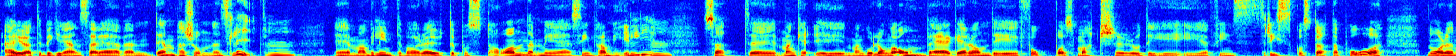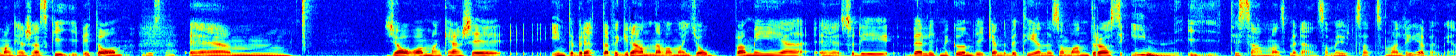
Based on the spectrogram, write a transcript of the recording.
är ju att det begränsar även den personens liv. Eh, Man vill inte vara ute på stan med sin familj. Så att eh, man, kan, eh, man går långa omvägar om det är fotbollsmatcher och det är, finns risk att stöta på några man kanske har skrivit om. Ehm, ja, man kanske inte berättar för grannar vad man jobbar med. Eh, så det är väldigt mycket undvikande beteende som man dras in i tillsammans med den som är utsatt, som man lever med.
